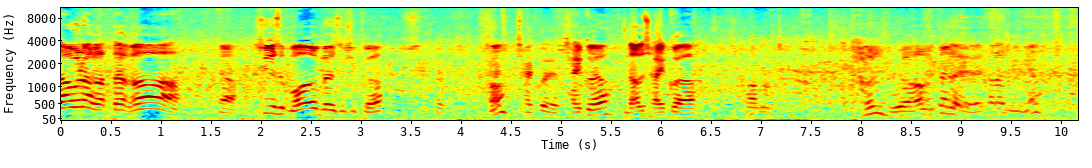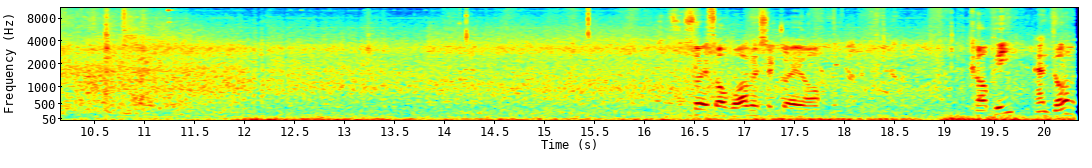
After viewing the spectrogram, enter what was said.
사우나 갔다가 야 휴게소 뭐 하면서 쉴 거야? 어? 잘 거예요. 잘 거야? 나도 잘 거야. 나도. 넌 뭐야? 왜 따라해? 따라주냐? 숙소에서 뭐 하면 쉴 거예요? 커피 and donut.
